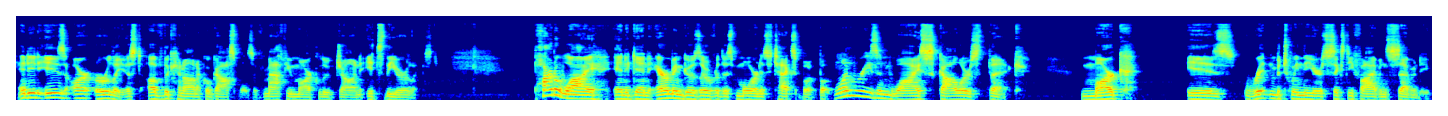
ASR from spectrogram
And it is our earliest of the canonical Gospels of Matthew, Mark, Luke, John. It's the earliest. Part of why, and again, Ehrman goes over this more in his textbook, but one reason why scholars think Mark is written between the years 65 and 70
